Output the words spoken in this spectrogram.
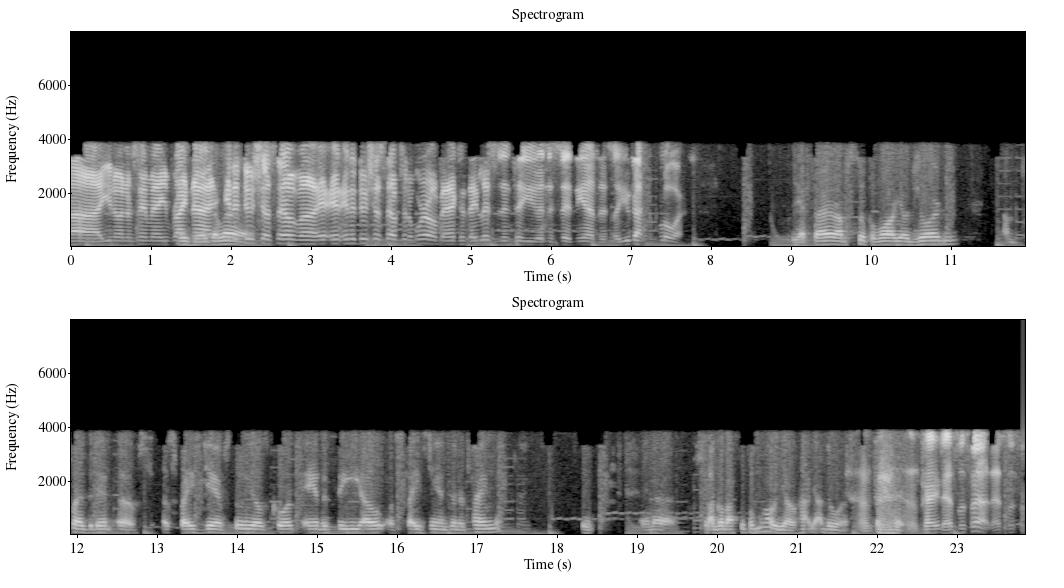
uh, you know what I'm saying, man? Right now, introduce yourself, uh, introduce yourself to the world, man, because they listening to you and this and the other. So you got the floor. Yes, sir. I'm Super Mario Jordan. I'm the president of, of Space Jam Studios Corp and the CEO of Space Jams Entertainment. And uh, I go by Super Mario? How y'all doing? Okay, okay, that's what's up. That's what's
